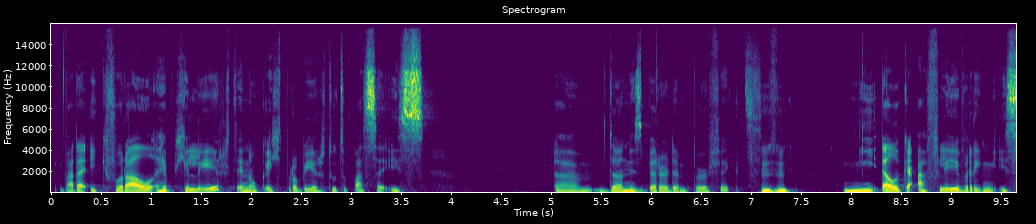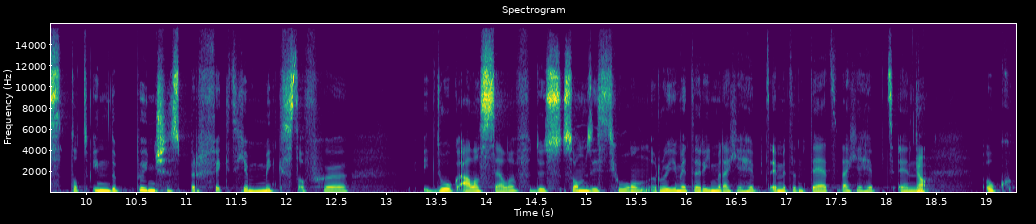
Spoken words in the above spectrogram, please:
wat ik vooral heb geleerd en ook echt probeer toe te passen, is ehm, done is better than perfect. Mhm. Niet elke aflevering is tot in de puntjes perfect gemixt of ge... Ik doe ook alles zelf, dus soms is het gewoon roeien met de riemen dat je hebt en met de tijd dat je hebt. En Ja. Ook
